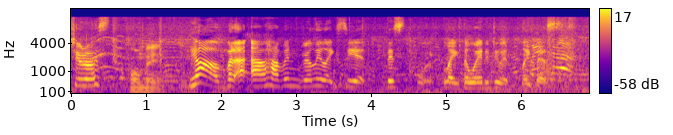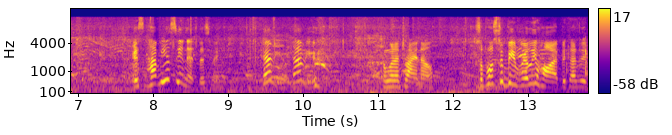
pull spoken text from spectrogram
Churros Homemade. Yeah, but I, I haven't really like see it this like the way to do it like this. Is have you seen it this way? Have you? Have you? I'm gonna try now. It's supposed to be really hot because it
